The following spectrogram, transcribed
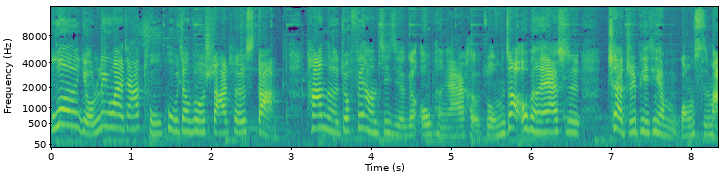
不过，有另外一家图库叫做 Shutterstock，它呢就非常积极的跟 OpenAI 合作。我们知道 OpenAI 是 ChatGPT 的母公司嘛，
